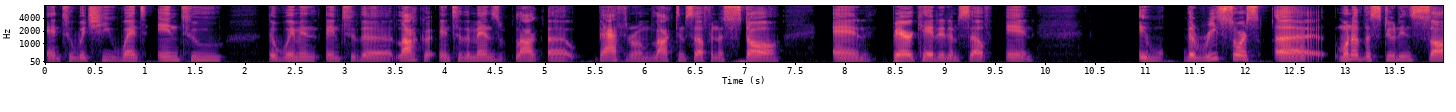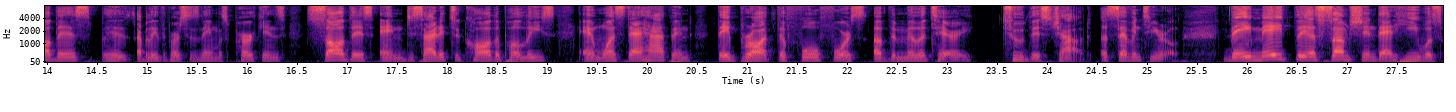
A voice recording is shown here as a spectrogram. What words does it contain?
and to which he went into the women into the locker into the men's lock uh, bathroom, locked himself in a stall, and barricaded himself in. It, the resource uh one of the students saw this his, i believe the person's name was perkins saw this and decided to call the police and once that happened they brought the full force of the military to this child, a 17 year old. They made the assumption that he was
